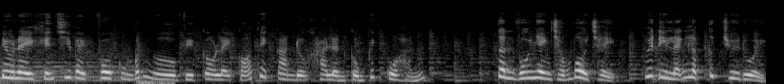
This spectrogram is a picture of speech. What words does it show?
Điều này khiến Chi Bạch vô cùng bất ngờ vì cậu lại có thể cản được hai lần công kích của hắn. Tần Vũ nhanh chóng bò chạy, huyết y lãnh lập tức truy đuổi.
